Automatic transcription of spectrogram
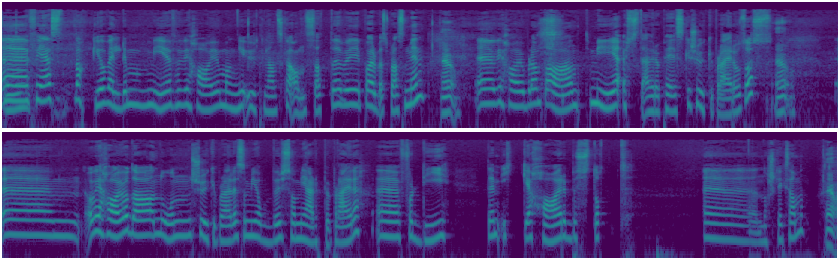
Eh, Mm. for jeg snakker jo veldig mye For vi har jo mange utenlandske ansatte på arbeidsplassen min. Ja, Eh, vi har jo bl.a. mye østeuropeiske sykepleiere hos oss. ja. Ehm, og vi har jo da noen sykepleiere som jobber som hjelpepleiere eh, fordi de ikke har bestått eh, norskeksamen. Ja.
